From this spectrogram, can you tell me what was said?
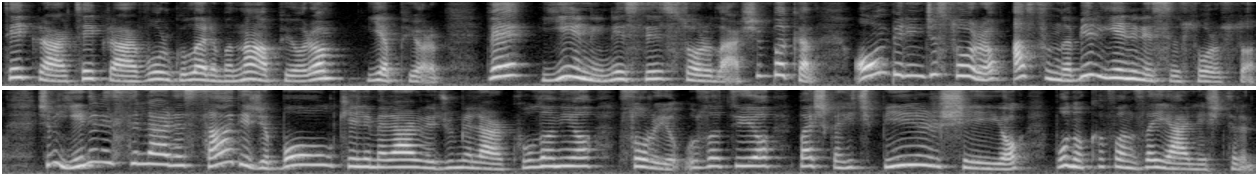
tekrar tekrar vurgularımı ne yapıyorum? Yapıyorum. Ve yeni nesil sorular. Şimdi bakın 11. soru aslında bir yeni nesil sorusu. Şimdi yeni nesillerde sadece bol kelimeler ve cümleler kullanıyor, soruyu uzatıyor, başka hiçbir şey yok. Bunu kafanıza yerleştirin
